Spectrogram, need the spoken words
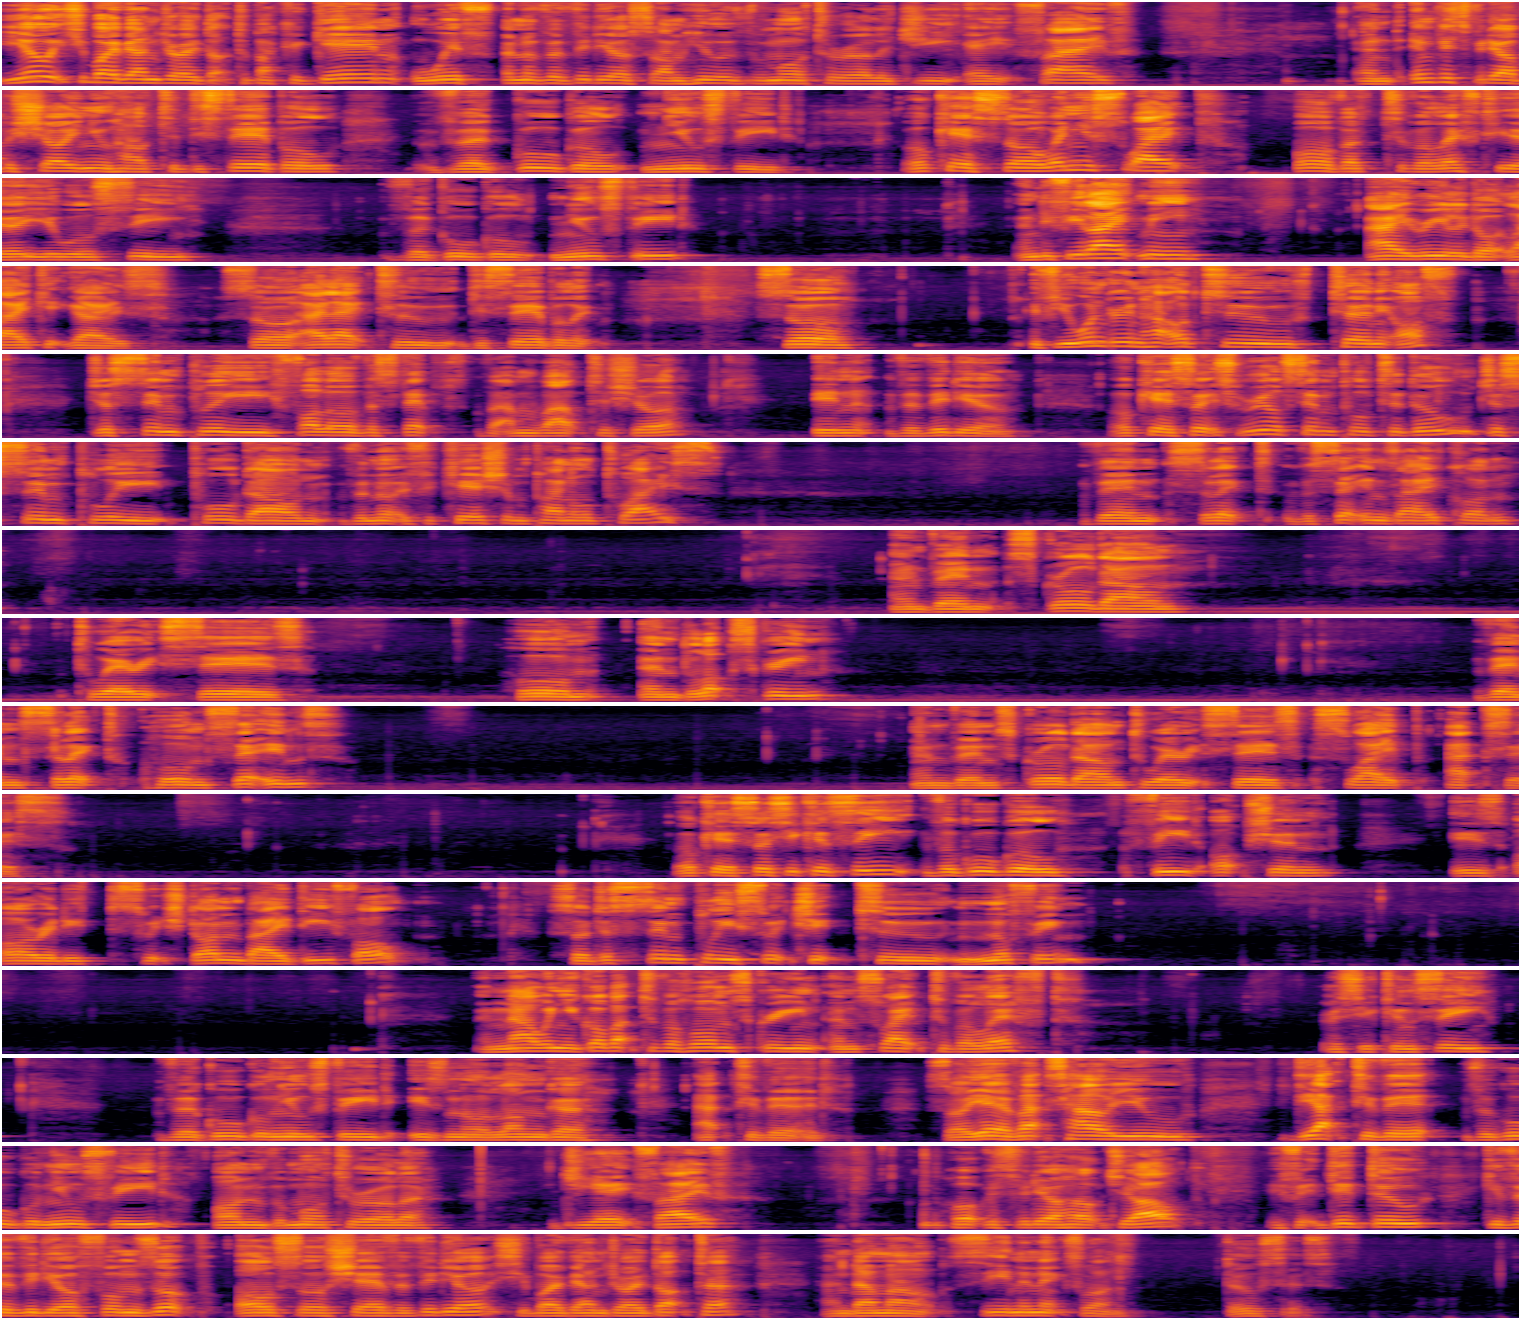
Yo, it's your boy the Android Doctor back again with another video. So I'm here with the Motorola G85 and in this video I'll be showing you how to disable the Google newsfeed. Okay, so when you swipe over to the left here, you will see the Google newsfeed. And if you like me, I really don't like it guys. So I like to disable it. So if you're wondering how to turn it off, just simply follow the steps that I'm about to show in the video. Okay, so it's real simple to do. Just simply pull down the notification panel twice. Then select the settings icon. And then scroll down to where it says home and lock screen. Then select home settings. And then scroll down to where it says swipe access. Okay, so as you can see, the Google feed option is already switched on by default. So just simply switch it to nothing. And now when you go back to the home screen and swipe to the left, as you can see, the Google Newsfeed is no longer activated. So yeah, that's how you deactivate the Google Newsfeed on the Motorola G85. Hope this video helped you out. If it did do, give the video a thumbs up. Also share the video. It's your boy the Android Doctor. And I'm out. See you in the next one. Doses.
